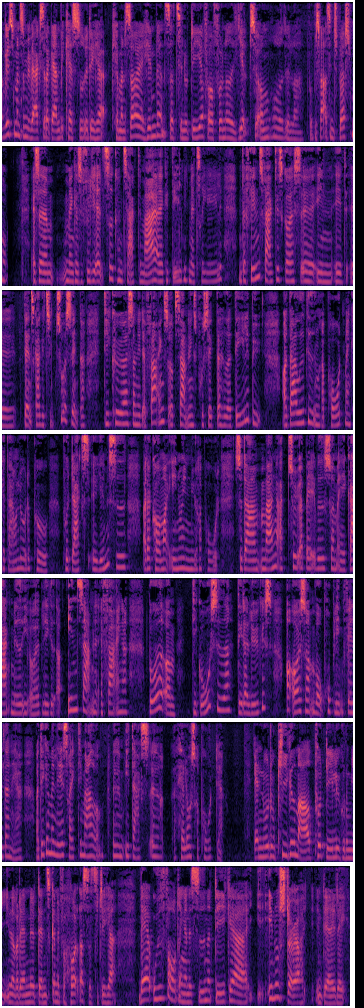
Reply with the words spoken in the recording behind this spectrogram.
Og hvis man som iværksætter gerne vil kaste ud i det her, kan man så øh, henvende sig til Nordea for at få noget hjælp til området, eller få besvaret sine spørgsmål? Altså, man kan selvfølgelig altid kontakte mig, og jeg kan dele mit materiale. Men der findes faktisk også øh, en, et øh, dansk arkitekturcenter. De kører sådan et erfaringsopsamlingsprojekt, der hedder Deleby. Og der er udgivet en rapport, man kan downloade på, på DAX øh, hjemmeside. Og der kommer endnu en ny rapport. Så der er mange aktører bagved, som er i gang med i øjeblikket at indsamle erfaringer, både om de gode sider, det der lykkes, og også om, hvor problemfelterne er. Og det kan man læse rigtig meget om øh, i DAX øh, halvårsrapport der. Ja, nu har du kigget meget på deleøkonomien og hvordan øh, danskerne forholder sig til det her. Hvad er udfordringerne siden, at det ikke er endnu større, end det er i dag?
